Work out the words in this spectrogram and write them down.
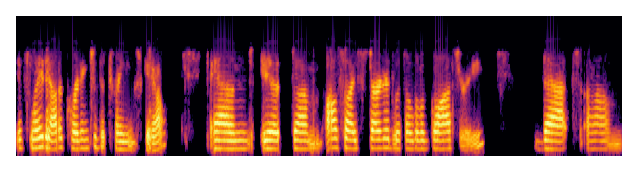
it's laid out according to the training scale, and it um, also I started with a little glossary that um,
